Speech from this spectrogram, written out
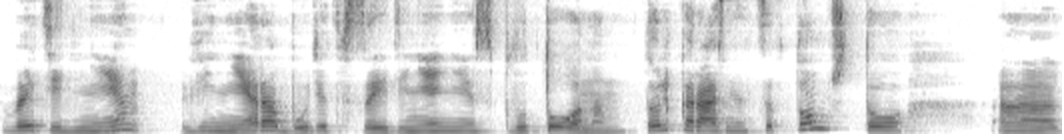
В эти дни Венера будет в соединении с Плутоном. Только разница в том, что э,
